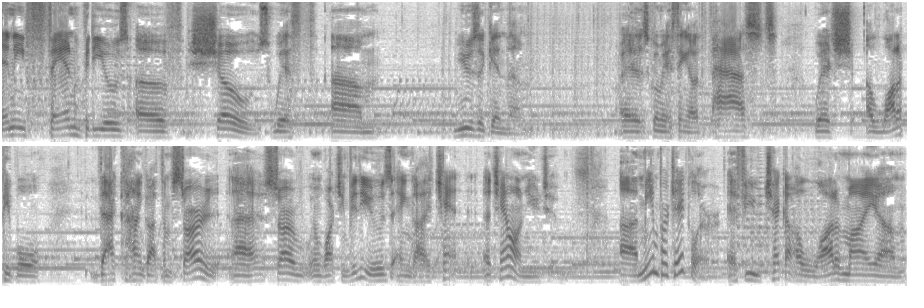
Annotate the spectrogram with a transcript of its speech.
Any fan videos of shows with um, music in them is going to be a thing of the past, which a lot of people that kind of got them started uh, started watching videos and got a, chan- a channel on YouTube. Uh, me in particular, if you check out a lot of my um,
